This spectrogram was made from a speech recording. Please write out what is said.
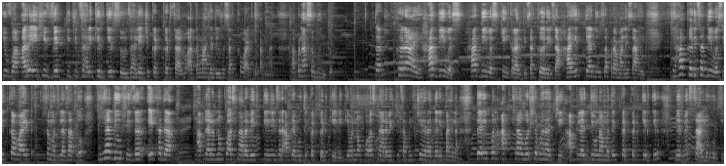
किंवा अरे ही व्यक्तीची झाली किरकिर सुरू झाली याची कटकट चालू आता माझ्या दिवसाचा वाट लागणार. आपण असं म्हणतो. तर खरं आहे हा दिवस हा दिवस किंक्रांतीचा करीचा हाही त्या दिवसाप्रमाणेच आहे. हा करीचा दिवस इतका वाईट समजला जातो की ह्या दिवशी जर एखाद्या आपल्याला नको असणाऱ्या व्यक्तीने जर आपल्या भोवती कटकट केली किंवा नको असणाऱ्या व्यक्तीचा आपण चेहरा जरी पाहिला तरी पण अख्ख्या वर्षभराची आपल्या जीवनामध्ये कटकट किरकिर निर्मित चालू होती.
